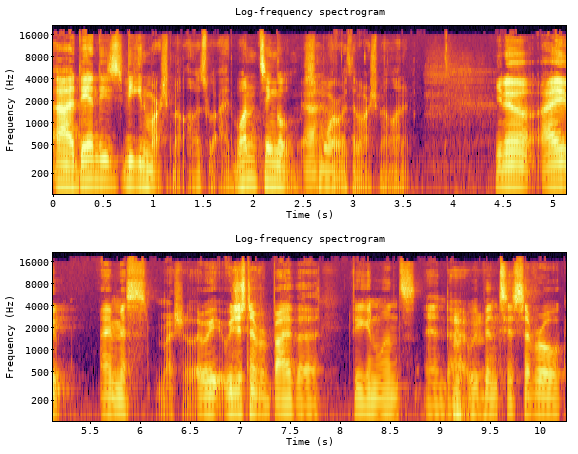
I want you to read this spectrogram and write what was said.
uh, Dandies vegan marshmallow as well. I had one single Yeah. s'more with a marshmallow on it. You know, I I miss marshmallow. We we just never buy the vegan ones, and uh, we've been to several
